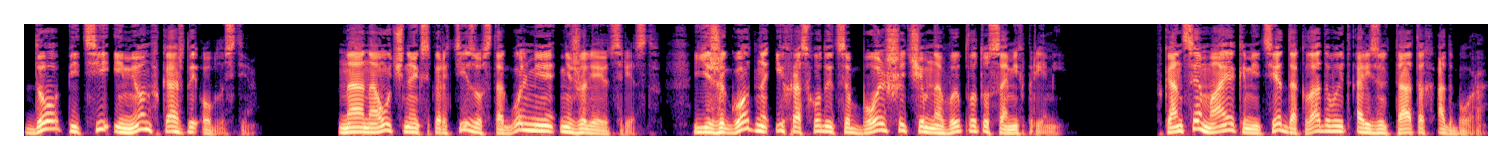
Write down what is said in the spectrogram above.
до пяти имен в каждой области. На научную экспертизу в Стокгольме не жалеют средств. Ежегодно их расходуется больше, чем на выплату самих премий. В конце мая комитет докладывает о результатах отбора.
